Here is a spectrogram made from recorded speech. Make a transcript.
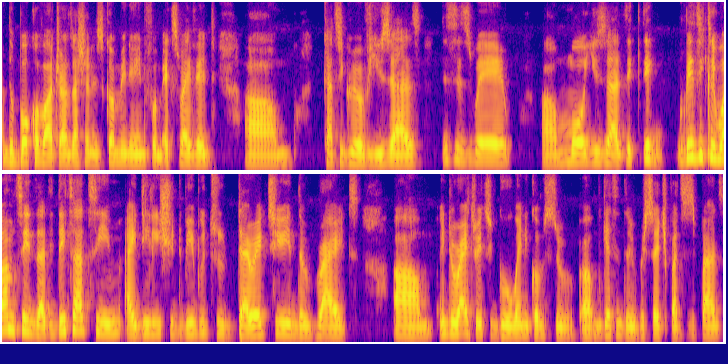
the bulk of our transaction is coming in from XYZ um, category of users. This is where uh, more users. They, they, basically, what I'm saying is that the data team ideally should be able to direct you in the right um, in the right way to go when it comes to um, getting the research participants.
